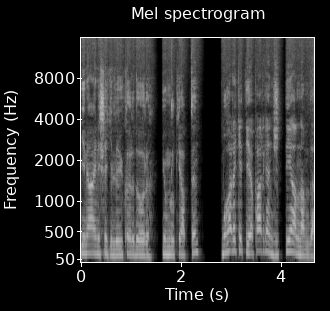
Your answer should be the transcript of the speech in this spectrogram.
Yine aynı şekilde yukarı doğru yumruk yaptın. Bu hareketi yaparken ciddi anlamda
